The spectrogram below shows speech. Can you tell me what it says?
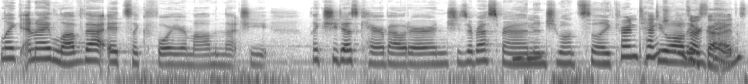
Like, and I love that it's like for your mom and that she, like, she does care about her and she's her best friend mm-hmm. and she wants to like Her intentions do all are good. things.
